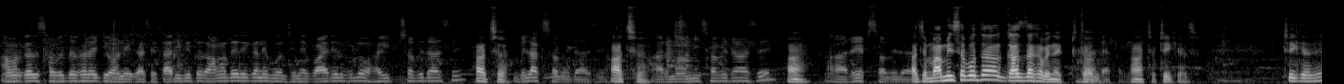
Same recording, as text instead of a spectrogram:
আমার কাছে সবেদা ভ্যারাইটি অনেক আছে। তারই ভিতর আমাদের এখানে বলছি না বাইরেরগুলো হোয়াইট সবেদা আছে আচ্ছা। ব্ল্যাক সবেদা আছে। আচ্ছা। আর মামি সবেদা আছে হ্যাঁ। আর রেড সবেদা আছে। আচ্ছা মামি সাবোদা গাছ দেখাবেন একটু তাহলে। আচ্ছা ঠিক আছে। ঠিক আছে।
